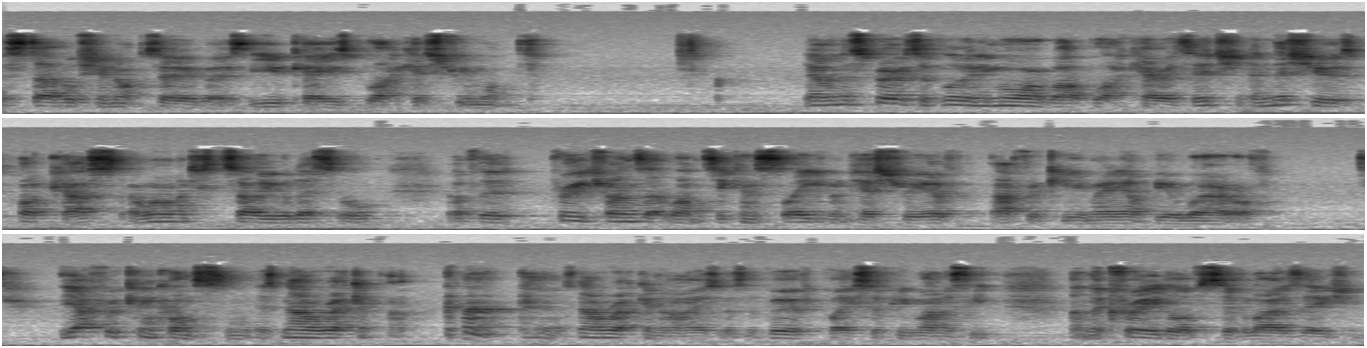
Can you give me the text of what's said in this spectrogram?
established in October as the UK's Black History Month. Now, in the spirit of learning more about Black heritage, in this year's podcast, I wanted to tell you a little of the pre transatlantic enslavement history of Africa you may not be aware of. The African continent is now, is now recognised as the birthplace of humanity and the cradle of civilization.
